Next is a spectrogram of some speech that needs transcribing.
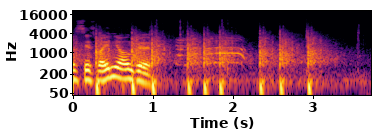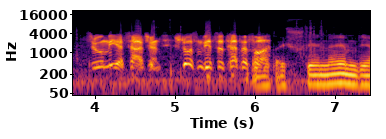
Ist jetzt mal hin, ja, Onkel? Zu mir, Sergeant. Stoßen wir zur Treppe vor. Alter, ich stehe neben dir.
